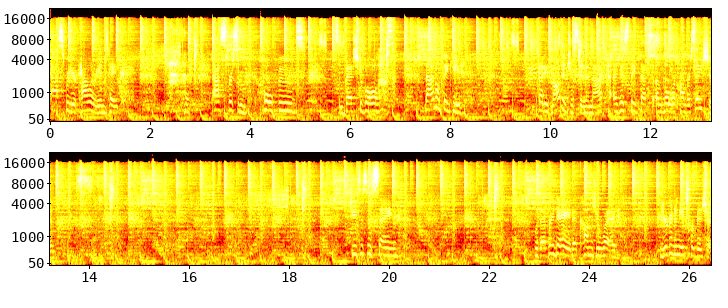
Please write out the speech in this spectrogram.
ask for your calorie intake, ask for some whole foods, some vegetables. Now, I don't think he that he's not interested in that. I just think that's a lower conversation. Jesus is saying, with every day that comes your way, you're going to need provision.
